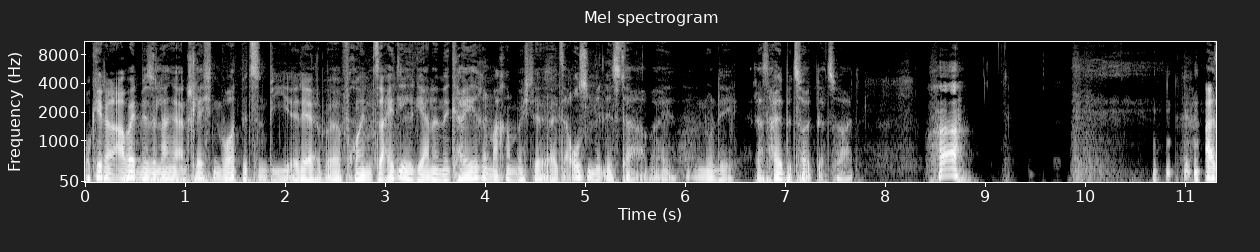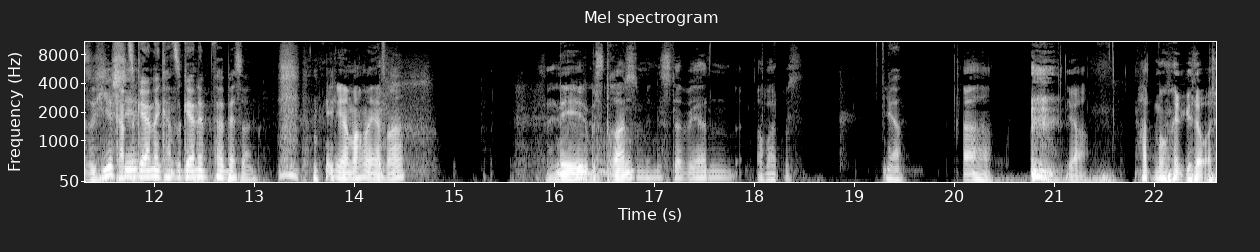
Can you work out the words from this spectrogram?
Okay, dann arbeiten wir so lange an schlechten Wortwitzen, wie äh, der äh, Freund Seidel gerne eine Karriere machen möchte als Außenminister, aber nur die, das halbe Zeug dazu hat. Ha! Also hier Kannst du steht, gerne, kannst du gerne verbessern. ja, machen wir erstmal. Nee, du bist dran. Außenminister werden, aber hat bis, Ja. aha. ja. Hat einen Moment gedauert.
